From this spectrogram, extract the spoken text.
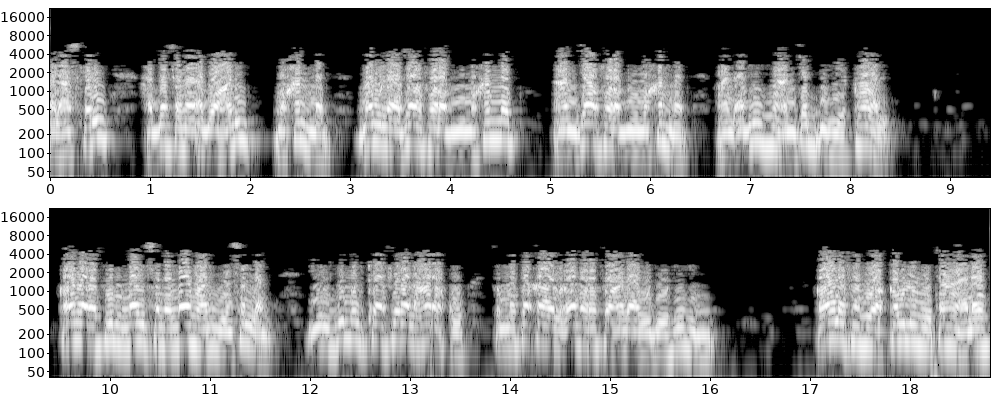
العسكري حدثنا أبو علي محمد مولى جعفر بن محمد عن جعفر بن محمد عن أبيه عن جده قال قال رسول الله صلى الله عليه وسلم يلزم الكافر العرق ثم تقع الغبرة على وجوههم. قال فهو قوله تعالى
